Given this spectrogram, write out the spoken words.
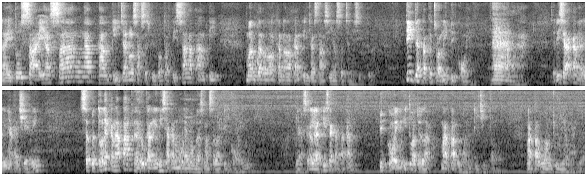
Nah itu saya sangat anti, channel Success Before 30 sangat anti memperkenalkan investasi yang sejenis itu. Tidak terkecuali Bitcoin. Nah, jadi saya akan hari ini akan sharing sebetulnya kenapa baru kali ini saya akan mulai membahas masalah Bitcoin. Ya, sekali lagi saya katakan Bitcoin itu adalah mata uang digital, mata uang dunia maya.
